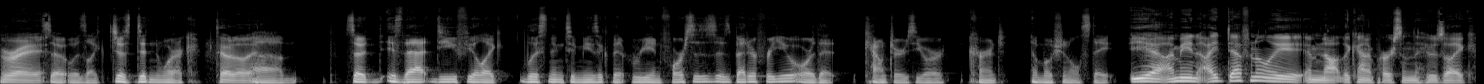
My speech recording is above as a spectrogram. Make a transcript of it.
Right. So it was like just didn't work. totally. Um, so is that, do you feel like listening to music that reinforces is better for you or that counters your current emotional state? Yeah, I mean, I definitely am not the kind of person who's like,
